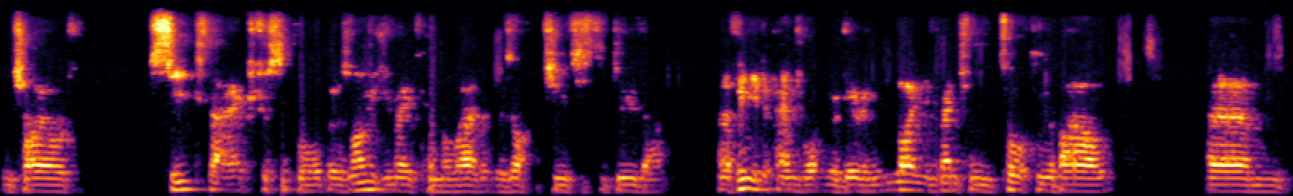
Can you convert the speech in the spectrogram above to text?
and child seeks that extra support, but as long as you make them aware that there's opportunities to do that. And I think it depends what you're doing. Like you mentioned, talking about um,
